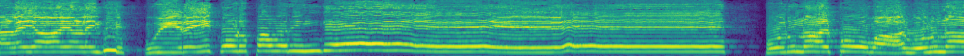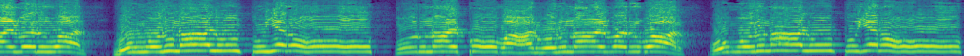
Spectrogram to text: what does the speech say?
அலையாய் அலைந்து உயிரை கொடுப்பவர் இங்கே ஒரு நாள் போவார் ஒரு நாள் வருவார் ஒவ்வொரு நாளும் துயரும். ஒரு நாள் போவார் ஒரு நாள் வருவார் ஒவ்வொரு நாளும் துயரம்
